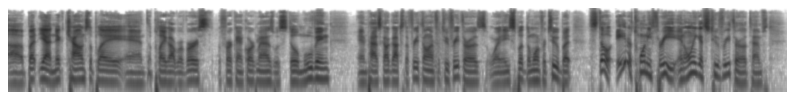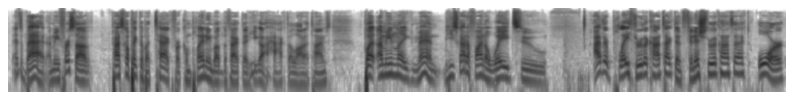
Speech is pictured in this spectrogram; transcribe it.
Uh, but yeah, Nick challenged the play, and the play got reversed. Furkan Korkmaz was still moving, and Pascal got to the free throw line for two free throws, where he split the one for two. But still, eight of twenty-three, and only gets two free throw attempts. That's bad. I mean, first off, Pascal picked up a tech for complaining about the fact that he got hacked a lot of times. But I mean, like, man, he's got to find a way to either play through the contact and finish through the contact, or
